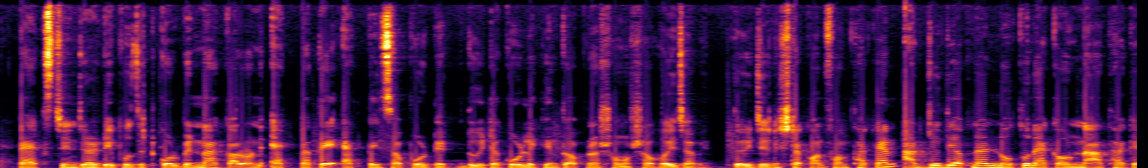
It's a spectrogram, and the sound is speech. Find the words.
একটা এক্সচেঞ্জার ডিপোজিট করবেন না, কারণ একটাতে একটাই সাপোর্টেড দুইটা করলে কিন্তু আপনার সমস্যা হয়ে যাবে। তো এই জিনিসটা কনফার্ম থাকেন। আর যদি আপনার নতুন অ্যাকাউন্ট না থাকে,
